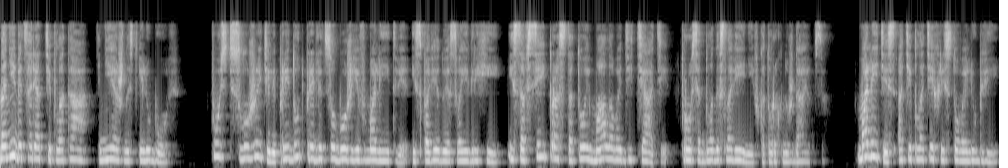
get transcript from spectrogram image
На небе царят теплота, нежность и любовь. Пусть служители придут пред лицо Божье в молитве, исповедуя свои грехи, и со всей простотой малого дитяти просят благословений, в которых нуждаются. Молитесь о теплоте Христовой любви,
